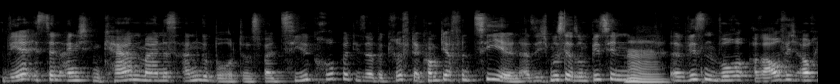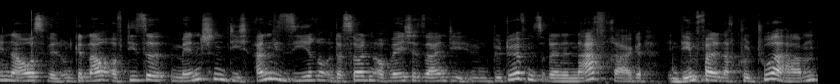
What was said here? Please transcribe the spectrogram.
wer ist denn eigentlich im Kern meines Angebotes? Weil Zielgruppe, dieser Begriff, der kommt ja von Zielen. Also ich muss ja so ein bisschen mhm. äh, wissen, worauf ich auch hinaus will. Und genau auf diese Menschen, die ich anvisiere, und das sollten auch welche sein, die ein Bedürfnis oder eine Nachfrage, in dem Fall nach Kultur haben,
